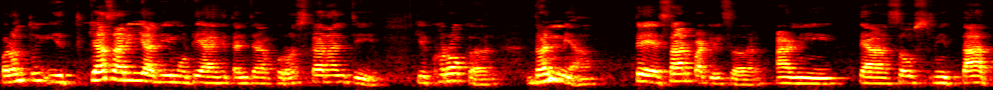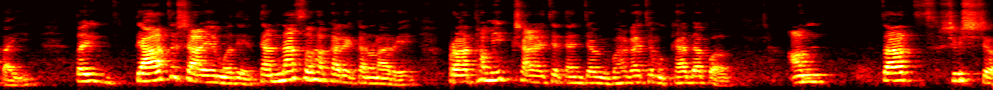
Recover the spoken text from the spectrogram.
परंतु इतक्या सारी यादी मोठी आहे त्यांच्या पुरस्कारांची की खरोखर धन्य ते एस आर पाटील सर आणि त्या सौस्मिता ताई. तरी त्याच शाळेमध्ये त्यांना सहकार्य करणारे प्राथमिक शाळेचे त्यांच्या विभागाचे मुख्याध्यापक आमचाच शिष्य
